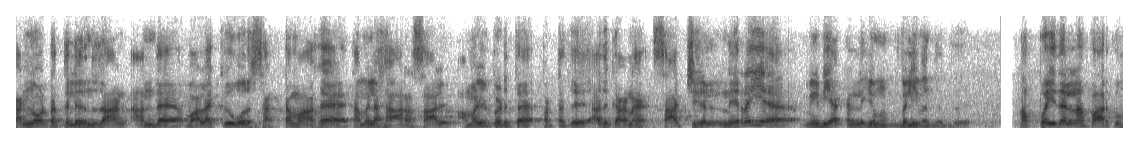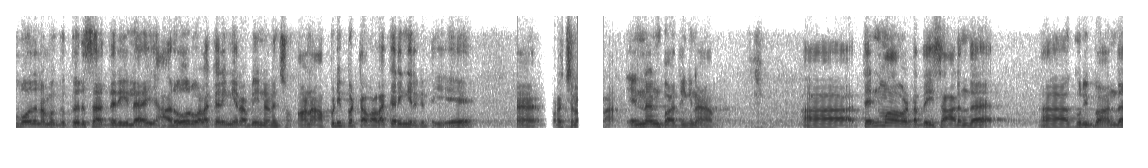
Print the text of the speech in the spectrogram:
கண்ணோட்டத்திலிருந்து தான் அந்த வழக்கு ஒரு சட்டமாக தமிழக அரசால் அமல்படுத்தப்பட்டது. அதுக்கான சாட்சிகள் நிறைய மீடியாக்கள்லையும் வெளிவந்தது. அப்போ இதெல்லாம் பார்க்கும்போது நமக்கு பெருசா தெரியல. யாரோ ஒரு வழக்கறிஞர் அப்படின்னு நினச்சோம். ஆனால் அப்படிப்பட்ட வழக்கறிஞர்கிட்டயே பிரச்சனை என்னன்னு பார்த்தீங்கன்னா தென் மாவட்டத்தை சார்ந்த குறிப்பாக அந்த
